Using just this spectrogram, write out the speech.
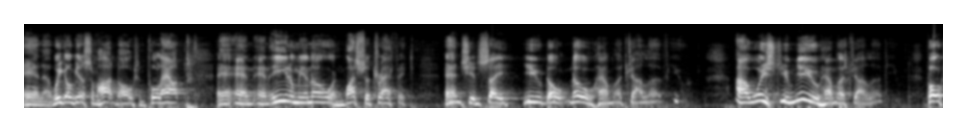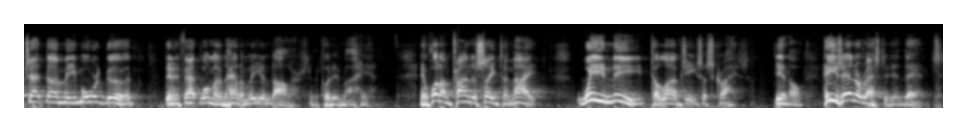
And uh, we go get some hot dogs and pull out and, and, eat them, you know, and watch the traffic. And she'd say, You don't know how much I love you. I wished you knew how much I love you. Folks, that done me more good than if that woman had had a million dollars and put it in my hand. And what I'm trying to say tonight, we need to love Jesus Christ. You know, He's interested in that.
